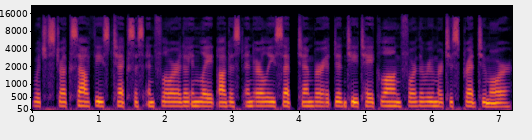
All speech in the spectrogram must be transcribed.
which struck southeast Texas and Florida in late August and early September. It didn't take long for the rumor to spread to more.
